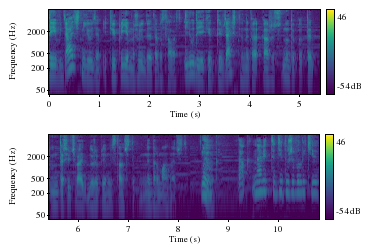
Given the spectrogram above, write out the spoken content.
Ти вдячний людям, і тобі приємно, що люди для тебе старалися. І люди, які ти вдячний, вони та кажуть, що ну, типу, ти, вони теж відчувають дуже приємний стан, що типу не дарма, значить. Ну, Так, так. Навіть тоді дуже великі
